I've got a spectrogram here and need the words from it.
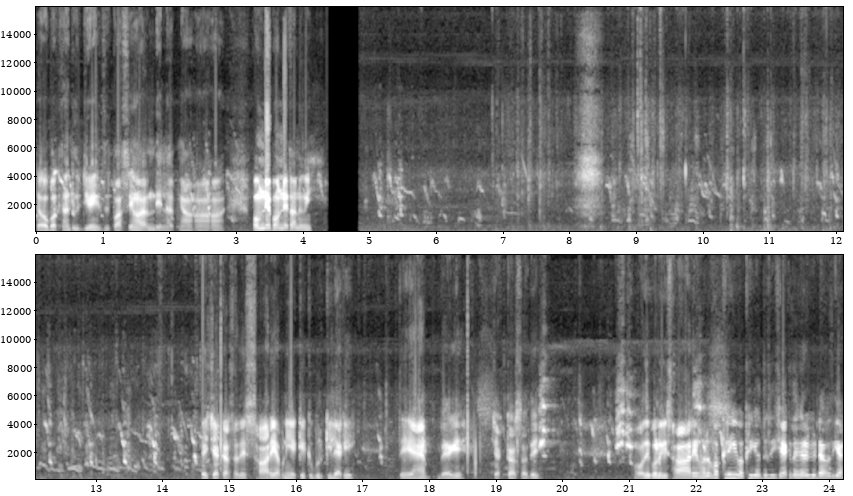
ਤੇ ਉਹ ਬਖਤਾਂ ਦੂਜੇ ਪਾਸੇ ਮਾਰਨ ਦੇ ਲੱਗ ਪਿਆ। ਹਾਂ ਹਾਂ। ਪਾਉਨੇ ਪਾਉਨੇ ਤੁਹਾਨੂੰ ਵੀ। ਇਹ ਚੈੱਕ ਕਰ ਸਕਦੇ, ਸਾਰੇ ਆਪਣੀ ਇੱਕ ਇੱਕ ਬੁਰਕੀ ਲੈ ਕੇ ਤੇ ਐ ਬਹਿ ਗਏ ਚੈੱਕ ਕਰ ਸਕਦੇ। ਉਹਦੇ ਕੋਲ ਵੀ ਸਾਰੇ ਮਤਲਬ ਵੱਖਰੀ ਵੱਖਰੀ ਉਧਰ ਦੀ ਚੈੱਕ ਤੇ ਕਰੋ ਕਿੱਡਾ ਵਧੀਆ।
